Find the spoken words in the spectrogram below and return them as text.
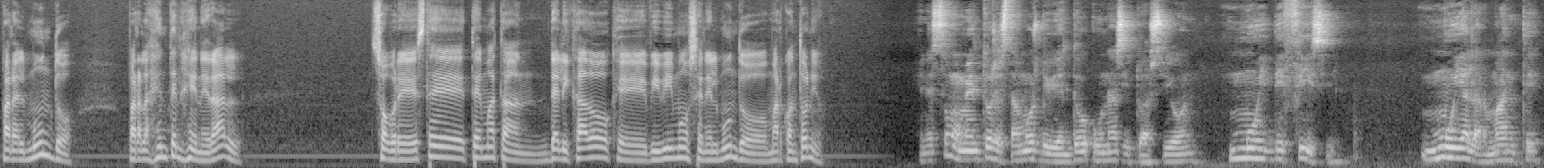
para el mundo, para la gente en general, sobre este tema tan delicado que vivimos en el mundo, Marco Antonio. En estos momentos estamos viviendo una situación muy difícil, muy alarmante,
